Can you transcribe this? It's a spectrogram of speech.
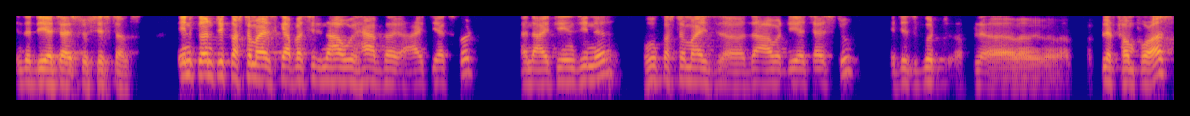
in the DHIS2 systems. In country customized capacity, now we have the IT expert and IT engineer who customize uh, the our DHIS2. It is a good platform for us.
